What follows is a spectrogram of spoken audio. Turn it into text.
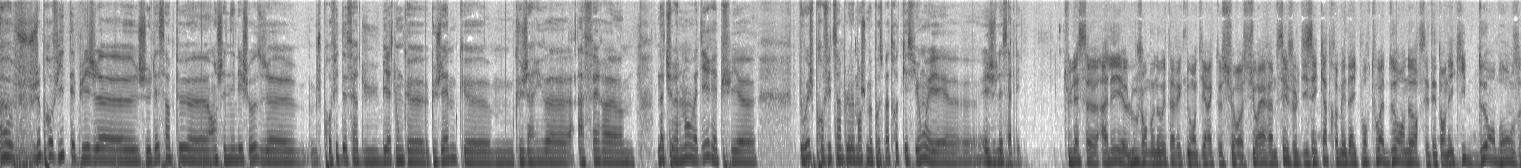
Euh, je profite et puis je, je laisse un peu euh, enchaîner les choses. Je, je profite de faire du biathlon que, que j'aime, que, que j'arrive euh, à faire naturellement, on va dire. Et puis, Oui, je profite simplement, je me pose pas trop de questions et, et je laisse aller. Tu laisses euh, aller. Lou Jean Monod est avec nous en direct sur, sur RMC. Je le disais, quatre médailles pour toi, deux en or, c'était en équipe, deux en bronze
